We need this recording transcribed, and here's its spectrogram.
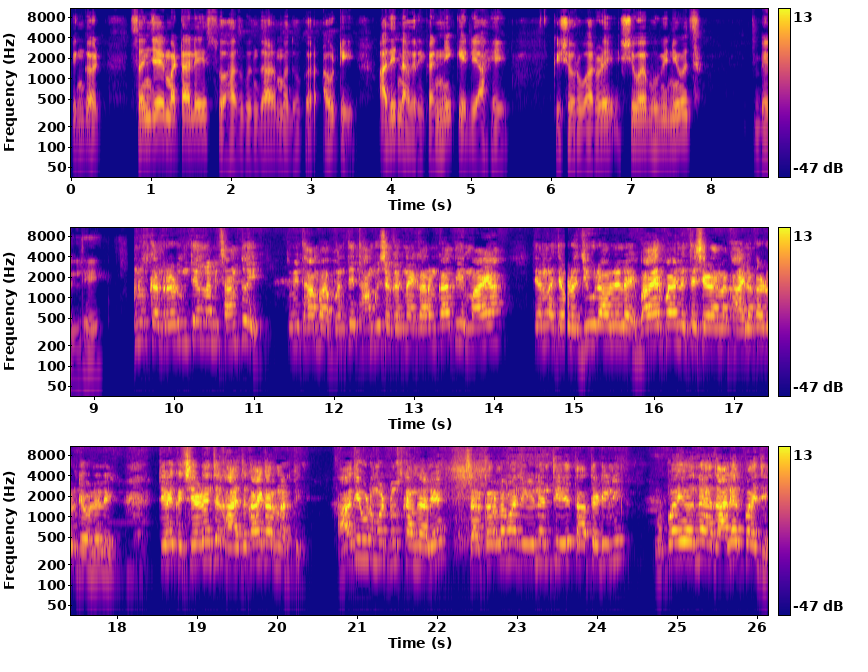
पिंगट संजय मटाले सुहास गुंजाळ मधुकर आवटी आदी नागरिकांनी केली आहे. किशोर वारुळे शिवभूमी न्यूज बेल्हे. रडून त्यांना मी सांगतोय तुम्ही थांबा पण ते थांबू शकत नाही कारण का? ते माया त्यांना तेवढा जीव लावलेला आहे. बाहेर पाहिलं त्या शेळ्यांना खायला काढून ठेवलेले ते शेळ्यांचं खायचं काय करणार ते? आज एवढं मोठं नुकसान झाले सरकारला माझी विनंती आहे तातडीने उपाययोजना झाल्याच पाहिजे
